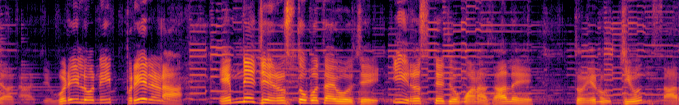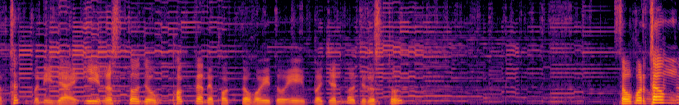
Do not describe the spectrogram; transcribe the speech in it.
જાના છે. વડીલોની પ્રેરણા, એમને જે રસ્તો બતાવ્યો છે એ રસ્તે જો માણસ હાલે, તો એનું જીવન સાર્થક બની જાય. એ રસ્તો જો ફક્ત ને ફક્ત હોય તો એ ભજનનો જ રસ્તો. સૌપ્રથમ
